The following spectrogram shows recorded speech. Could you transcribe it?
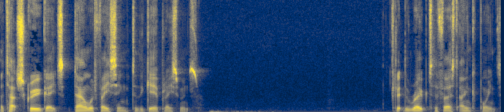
Attach screw gates downward facing to the gear placements. Clip the rope to the first anchor point.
